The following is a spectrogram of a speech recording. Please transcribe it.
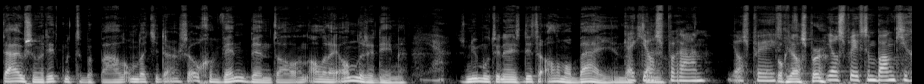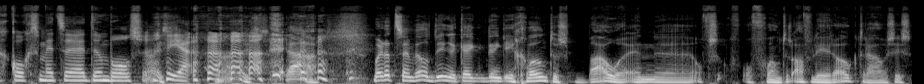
thuis een ritme te bepalen. Omdat je daar zo gewend bent al aan allerlei andere dingen. Ja. Dus nu moet ineens dit er allemaal bij. En Kijk dat, eh, Jasper aan. Jasper heeft, Toch Jasper? Jasper heeft een bankje gekocht met eh dumbbells. Nice. ja. Nice. Ja, maar dat zijn wel dingen. Kijk, ik denk in gewoontes bouwen en eh, of, of, of gewoontes afleren ook trouwens. Is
